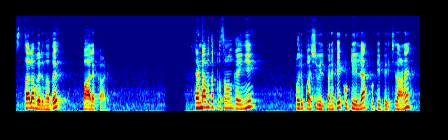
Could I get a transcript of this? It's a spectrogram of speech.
സ്ഥലം വരുന്നത് പാലക്കാട്. രണ്ടാമത്തെ പ്രസവം കഴിഞ്ഞ് ഒരു പശു വിൽപ്പനയ്ക്ക് കുട്ടിയില്ല. കുട്ടി പിരിച്ചതാണ്.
